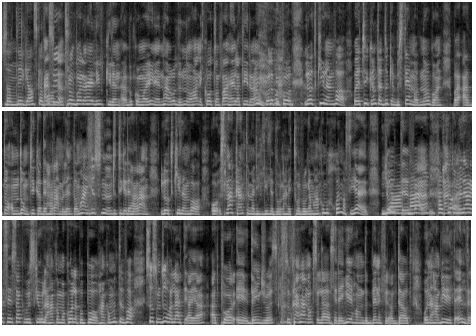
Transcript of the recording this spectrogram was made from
Så att det är ganska vanligt. Alltså jag tror bara den här lillkillen äh, kommer in i den här åldern nu han är kåt som fan hela tiden. Han vill kolla på porr. Låt killen vara. Och jag tycker inte att du kan bestämma åt någon att de, om de tycker att det är haram eller inte. Om han just nu inte tycker det är haram, låt killen vara. Och snacka inte med din lillebror när han är 12 år gammal. Han kommer skämmas ihjäl. Låt Ja, det vara. Han jag- kommer lära sig saker i skolan. Han kommer kolla på porr. Han kommer inte vara... Så som du har lärt dig Aya, att porr är dangerous, så kan han också lära sig det. Ge honom the benefit of doubt. Och när han blir lite äldre,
